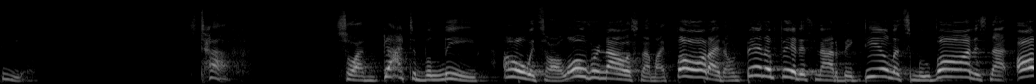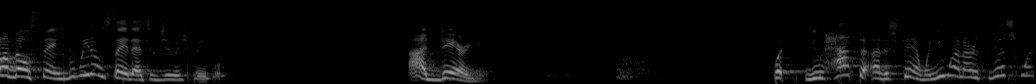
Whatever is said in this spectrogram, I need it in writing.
feel? It's tough. So I've got to believe, oh, it's all over now. It's not my fault. I don't benefit. It's not a big deal. Let's move on. It's not all of those things. But we don't say that to Jewish people. I dare you. But you have to understand when you unearth this one,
